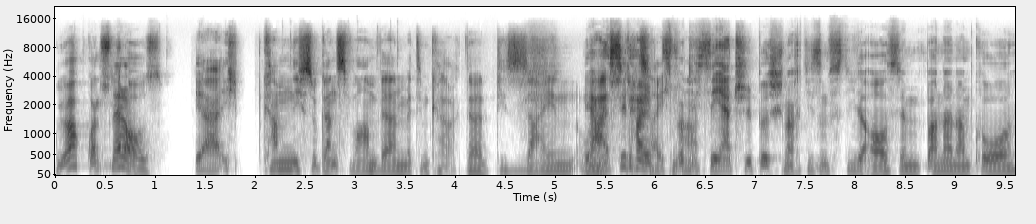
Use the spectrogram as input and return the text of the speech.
ja, ganz schnell aus. Ja, ich kann nicht so ganz warm werden mit dem Charakterdesign. ja, es sieht halt wirklich sehr typisch nach diesem Stil aus, dem Bandai Namco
